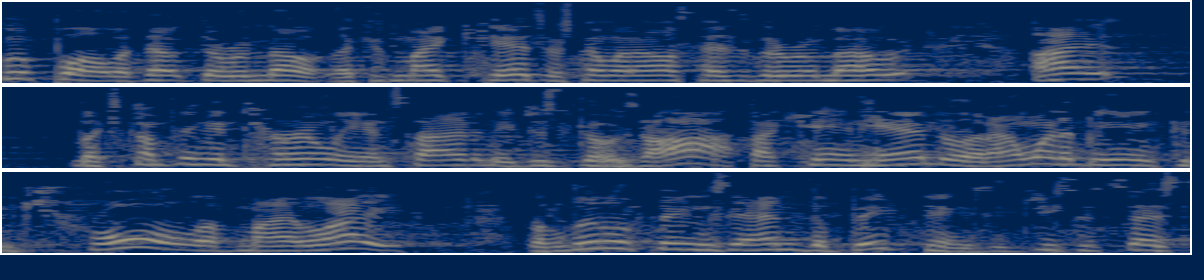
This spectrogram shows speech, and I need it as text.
football, without the remote. Like, if my kids or someone else has the remote, I, like, something internally inside of me just goes off. I can't handle it. I want to be in control of my life, the little things and the big things. And Jesus says,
